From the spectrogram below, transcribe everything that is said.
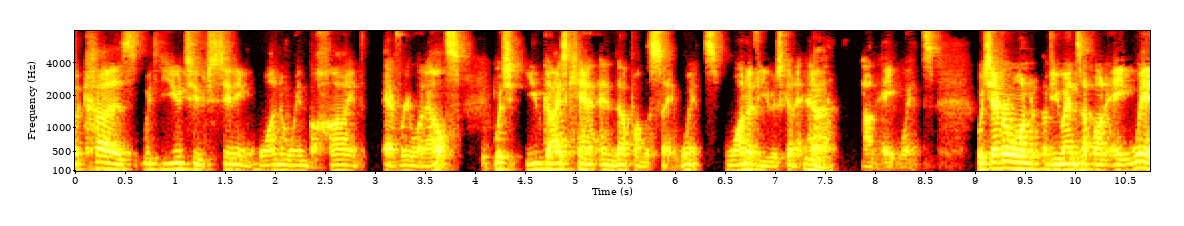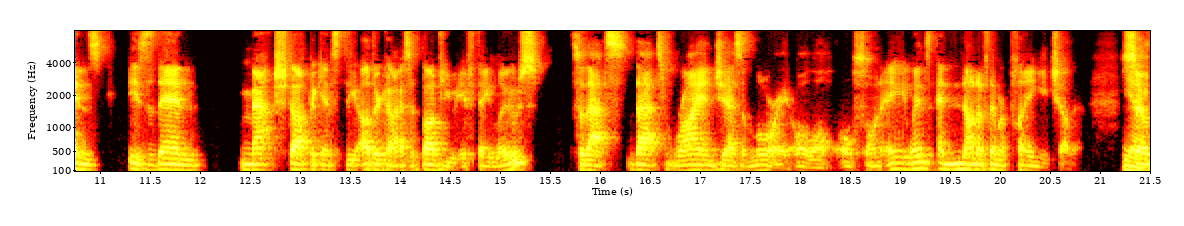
because with you two sitting one win behind everyone else, which you guys can't end up on the same wins. One of you is going to end no. up on eight wins. Whichever one of you ends up on eight wins is then matched up against the other guys above you if they lose. So that's that's Ryan, Jez, and Laurie all also on eight wins, and none of them are playing each other. Yes. So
